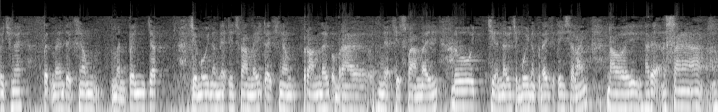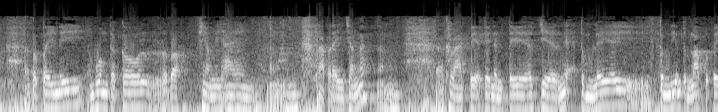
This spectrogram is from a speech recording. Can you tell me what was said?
ដូច្នេះ ពិតមែនតែខ្ញុំមិនពេញចិត្តជាមួយនឹងអ្នកជាស្វាមីតែខ្ញុំត្រំនៅបម្រើអ្នកជាស្វាមីដូចជានៅជាមួយនឹងប្តីជាទីស្រឡាញ់ដោយរក្សាប្រពៃណីវងតកូលរបស់ខ្ញុំនេះឯងប្រាប់ប្តីអញ្ចឹងណាខ្លាចពាក្យគេនិន្ទាជាអ្នកទំលាយទំនៀមទម្លាប់ប្រពៃ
